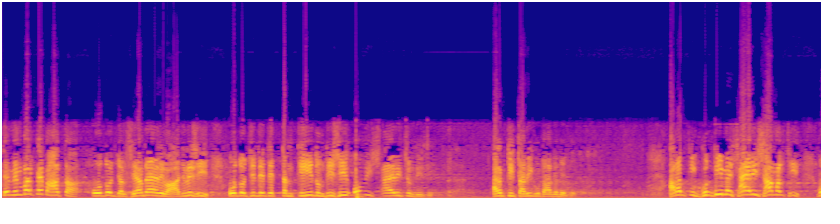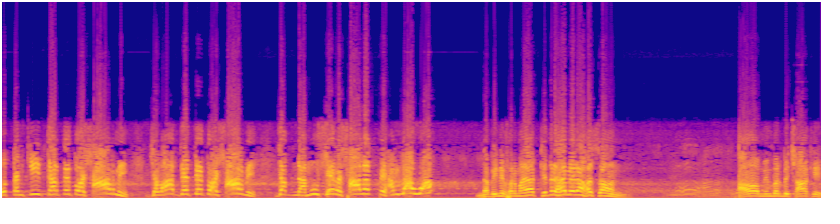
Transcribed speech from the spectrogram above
تے ممبر تے بہتا ادو جلسیاں دا رواج نہیں سی۔ ادو جدے تے تنقید ہوں سی وہ بھی شاعری چ ہوں سی۔ عرب کی تاریخ اٹھا کے دیکھو۔ عرب کی گدی میں شاعری شامل تھی۔ وہ تنقید کرتے تو اشار میں، جواب دیتے تو اشار میں۔ جب ناموس رسالت پہ حملہ ہوا، نبی نے فرمایا، کدھر ہے میرا حسان؟ آؤ ممبر بچھا کے۔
